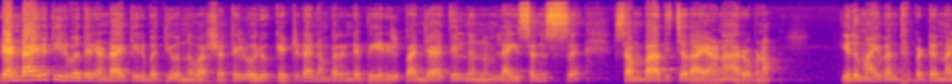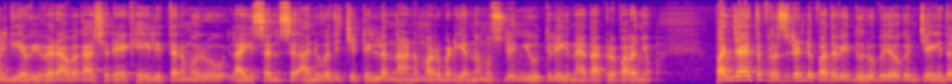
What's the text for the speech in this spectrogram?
രണ്ടായിരത്തി ഇരുപത് രണ്ടായിരത്തി ഇരുപത്തി ഒന്ന് വർഷത്തിൽ ഒരു കെട്ടിട നമ്പറിന്റെ പേരിൽ പഞ്ചായത്തിൽ നിന്നും ലൈസൻസ് സമ്പാദിച്ചതായാണ് ആരോപണം. ഇതുമായി ബന്ധപ്പെട്ട് നൽകിയ വിവരാവകാശ രേഖയിൽ ഇത്തരമൊരു ലൈസൻസ് അനുവദിച്ചിട്ടില്ലെന്നാണ് മറുപടിയെന്ന് മുസ്ലിം യൂത്ത് ലീഗ് നേതാക്കൾ പറഞ്ഞു. പഞ്ചായത്ത് പ്രസിഡന്റ് പദവി ദുരുപയോഗം ചെയ്ത്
